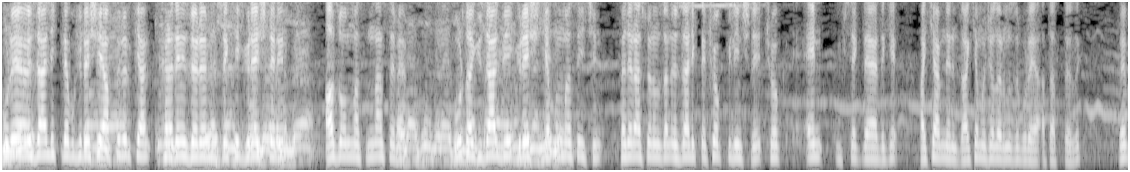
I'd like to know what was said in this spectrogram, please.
Buraya özellikle bu güreşi yaptırırken Karadeniz yöremizdeki güreşlerin az olmasından sebep burada güzel bir güreş yapılması için federasyonumuzdan özellikle çok bilinçli, çok en yüksek değerdeki hakemlerimizi, hakem hocalarımızı buraya atattırdık. Ve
